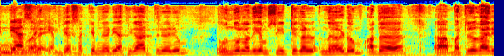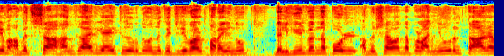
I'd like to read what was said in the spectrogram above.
ഇന്ത്യ സഖ്യം. ഇന്ത്യ സഖ്യം നേടി അധികാരത്തിൽ വരും മുന്നൂറിലധികം സീറ്റുകൾ നേടും. അത് മറ്റൊരു കാര്യം അമിത്ഷാ അഹങ്കാരിയായി തീർന്നു എന്ന് കെജ്രിവാൾ പറയുന്നു. ഡൽഹിയിൽ വന്നപ്പോൾ അമിത്ഷാ വന്നപ്പോൾ അഞ്ഞൂറിൽ താഴെ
